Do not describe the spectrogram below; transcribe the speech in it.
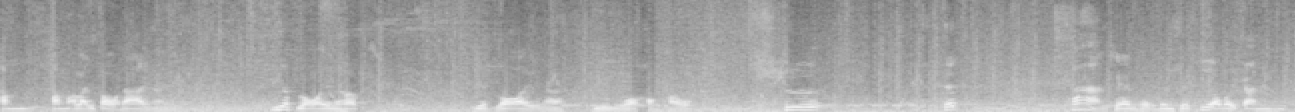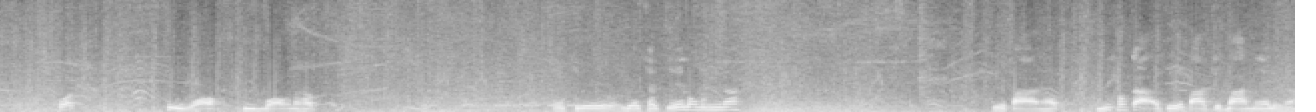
ทำทำอะไรต่อได้นะ เรียบร้อยนะครับ เรียบร้อยนะดีวอลของเขาคือเซต ทหารแคนผมเป็นเซตที่เอาไว้กันพวกผู้วอล์กทีมวอล์กนะครับ โอเค เลือกใช้เจ๊ลงตรงนี้นะ เจ๊ปลานะครับ นี้เขากะเอาเจ๊ปลาเก็บบ้านแน่เลยนะ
